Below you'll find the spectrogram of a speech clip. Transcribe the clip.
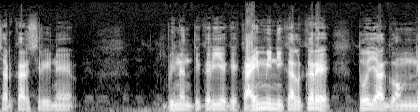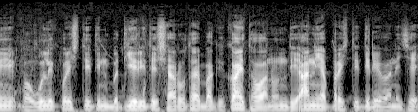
સરકારશ્રીને વિનંતી કરીએ કે કાયમી નિકાલ કરે, તો જ આ ગામની ભૌગોલિક પરિસ્થિતિની બધી રીતે સારું થાય, બાકી કંઈ થવાનું નથી. આની આ પરિસ્થિતિ રહેવાની છે.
